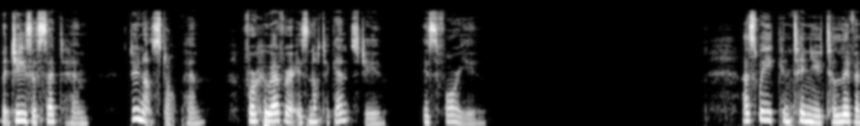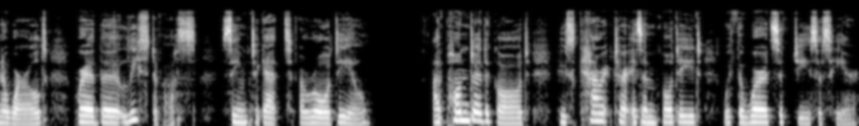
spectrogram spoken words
But Jesus said to him, do not stop him, for whoever is not against you is for you. As we continue to live in a world where the least of us seem to get a raw deal, I ponder the God whose character is embodied with the words of Jesus here.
